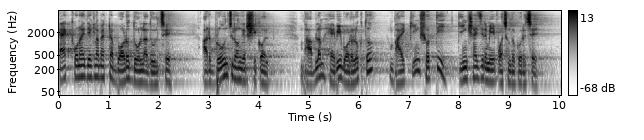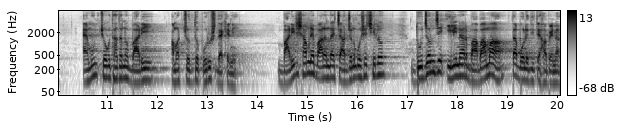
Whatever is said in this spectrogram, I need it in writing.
এক কোনায় দেখলাম একটা বড় দোলনা দুলছে, আর ব্রোঞ্জ রঙের শিকল। ভাবলাম, হেভি বড়লোক তো, ভাইকিং সত্যি কিং সাইজের মেয়ে পছন্দ করেছে। এমন চোখ ধাঁধানো বাড়ি আমার চোদ্দ পুরুষ দেখেনি। বাড়ির সামনে বারান্দায় চারজন বসেছিল। দুজন যে ইলিনার বাবা মা তা বলে দিতে হবে না।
